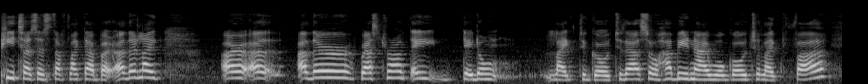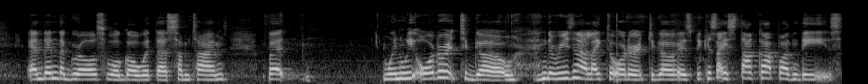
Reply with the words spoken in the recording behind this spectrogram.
pizzas and stuff like that but other like our uh, other restaurant they they don't like to go to that. So hubby and I will go to like pho and then the girls will go with us sometimes. But when we order it to go, and the reason I like to order it to go is because I stock up on these.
